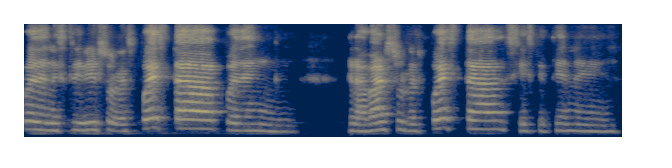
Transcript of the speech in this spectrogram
Pueden escribir su respuesta, pueden grabar su respuesta, si es que tienen...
